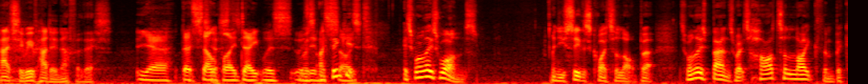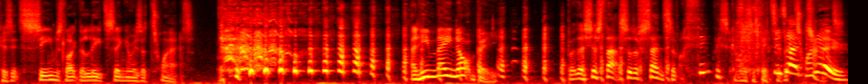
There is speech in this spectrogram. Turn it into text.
Actually, we've had enough of this. Yeah, their sell by date was, was, was- inside. I think it's it's one of those ones, and you see this quite a lot. But it's one of those bands where it's hard to like them because it seems like the lead singer is a twat, and he may not be. But there's just that sort of sense of I think this guy's a bit Is of a twat. Is that true?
